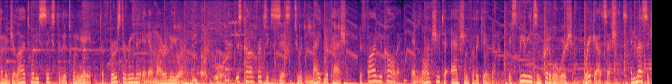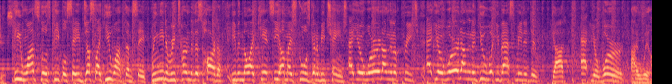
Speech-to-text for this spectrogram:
coming July 26th through the 28th to First Arena in Elmira, New York. This conference exists to ignite your passion, define your calling, and launch you to action for the kingdom. Experience incredible worship, breakout sessions, and messages. He wants those people saved just like you want them saved. We need to return to this heart of, even though I can't see how my school is going to be changed, at your word, I'm going to preach. At your word, I'm going to do what you've asked me to do. God, at your word, I will.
